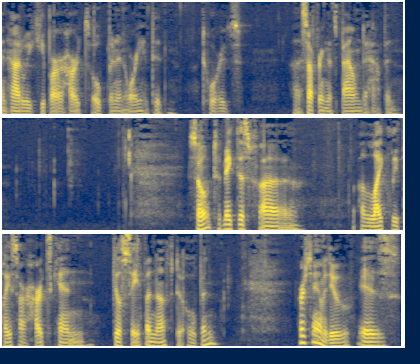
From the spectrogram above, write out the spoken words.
and how do we keep our hearts open and oriented towards uh, suffering that's bound to happen. So to make this uh, a likely place our hearts can feel safe enough to open, first thing I'm going to do is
